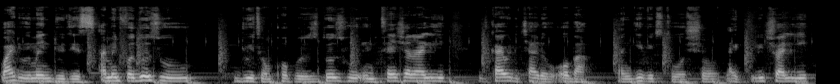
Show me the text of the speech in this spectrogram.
why do women do this? I mean, for those who do it on purpose, those who intentionally carry the child of Oba and give it to show, like literally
